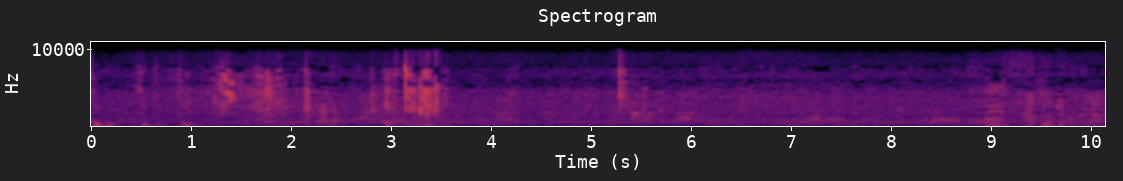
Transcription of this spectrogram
谢谢，谢谢。怎么不回来？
